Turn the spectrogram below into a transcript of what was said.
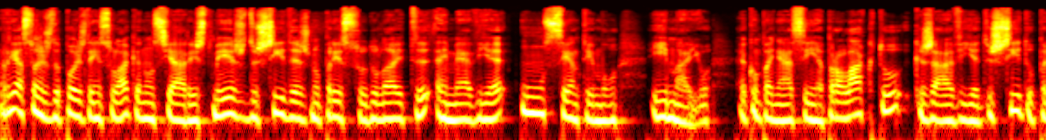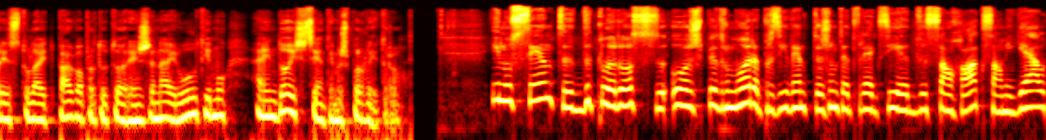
Reações depois da Insulac anunciar este mês descidas no preço do leite em média um cêntimo e meio. Acompanha assim a Prolacto, que já havia descido o preço do leite pago ao produtor em janeiro último em 2 cêntimos por litro. Inocente, declarou-se hoje Pedro Moura, presidente da Junta de Freguesia de São Roque, São Miguel,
